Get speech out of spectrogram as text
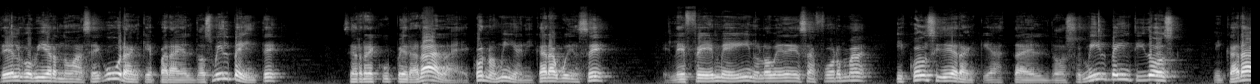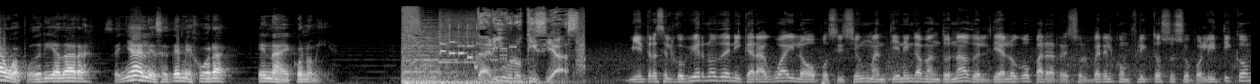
del gobierno aseguran que para el 2020 se recuperará la economía nicaragüense, el FMI no lo ve de esa forma y consideran que hasta el 2022 Nicaragua podría dar señales de mejora en la economía. Darío Noticias. Mientras el gobierno de Nicaragua y la oposición mantienen abandonado el diálogo para resolver el conflicto sociopolítico,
